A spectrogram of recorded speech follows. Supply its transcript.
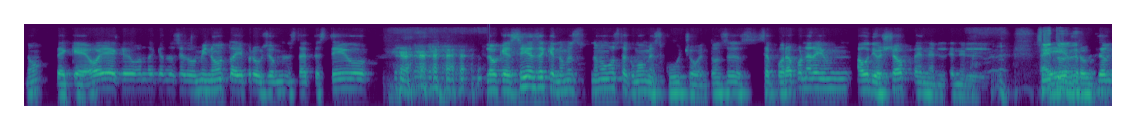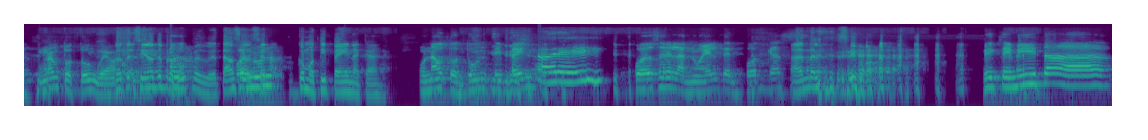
¿no? De que, oye, ¿qué onda? ¿Qué anda haciendo? Un minuto, ahí producción está de testigo. Lo que sí es de que no me, no me gusta cómo me escucho, entonces se podrá poner ahí un audio shop en el, en el, Sí, ahí tú- en producción. Un autotune, güey. No te, sí, no te preocupes, güey. Te vamos a hacer como T-Pain acá. Un autotune T-Pain. Puedo ser el Anuel del podcast. Ándale. sí. Victimita.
